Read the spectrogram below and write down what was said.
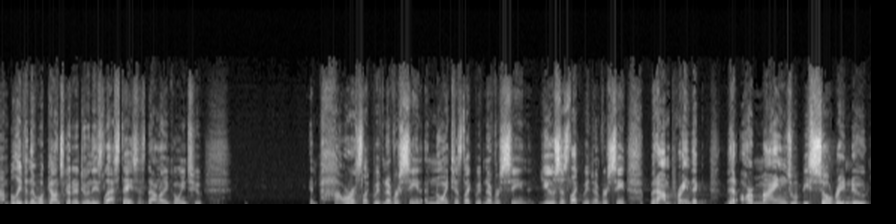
I'm believing that what God's going to do in these last days is not only going to empower us like we've never seen, anoint us like we've never seen, use us like we've never seen. But I'm praying that, that our minds will be so renewed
